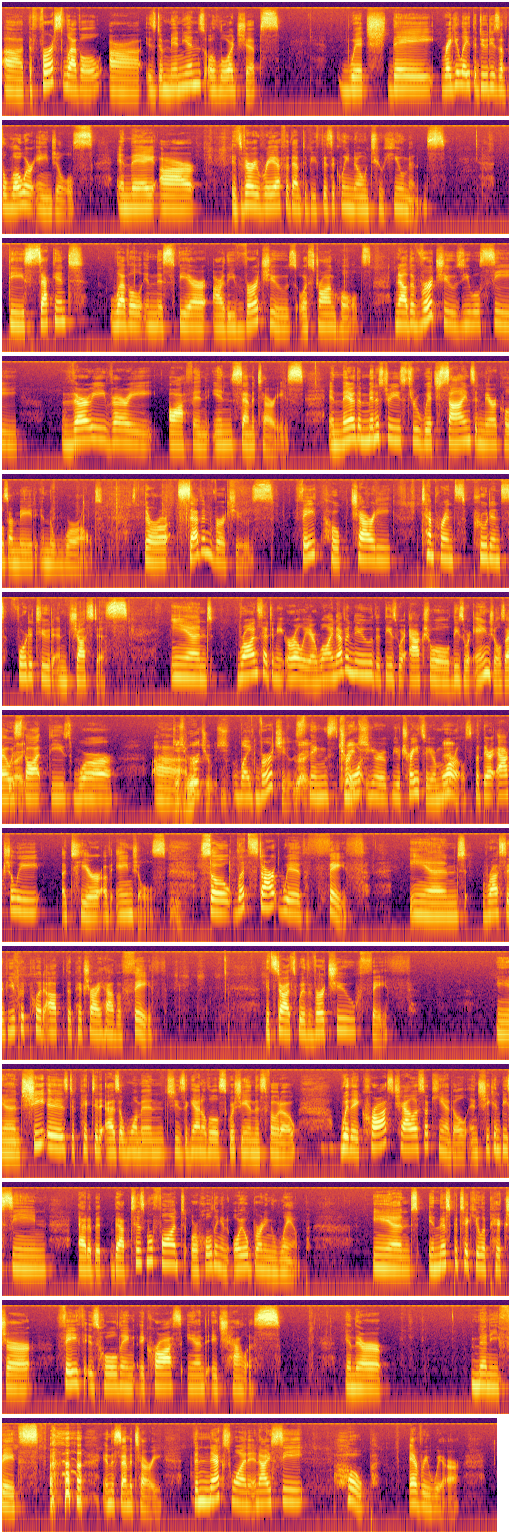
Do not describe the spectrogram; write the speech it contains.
Uh, the first level uh, is dominions or lordships, which they regulate the duties of the lower angels, and they are, it's very rare for them to be physically known to humans. The second level in this sphere are the virtues or strongholds. Now, the virtues you will see very, very often in cemeteries. And they're the ministries through which signs and miracles are made in the world. There are seven virtues faith, hope, charity, temperance, prudence, fortitude, and justice. And Ron said to me earlier, Well, I never knew that these were actual, these were angels. I always Right. thought these were Just uh, virtues. like virtues, Right. things, Traits. your your traits or your morals, but they're actually a tier of angels. So let's start with faith. And Russ, if you could put up the picture I have of faith, it starts with virtue, faith. And she is depicted as a woman, she's again a little squishy in this photo, with a cross, chalice, or candle, and she can be seen at a baptismal font or holding an oil burning lamp. And in this particular picture, Faith is holding a cross and a chalice. And there are many faiths in the cemetery. The next one, and I see hope everywhere.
